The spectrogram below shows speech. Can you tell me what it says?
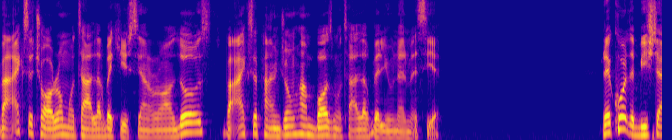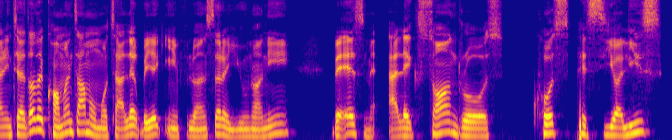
و عکس چهارم متعلق به کریستیانو رونالدو است و عکس پنجم هم باز متعلق به لیونل مسیه رکورد بیشترین تعداد کامنت هم متعلق به یک اینفلوئنسر یونانی به اسم الکساندروس کوپسیالیس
